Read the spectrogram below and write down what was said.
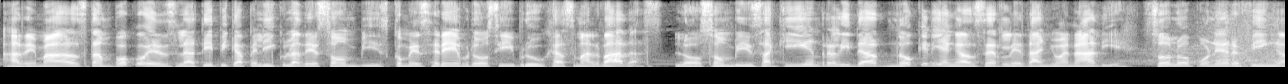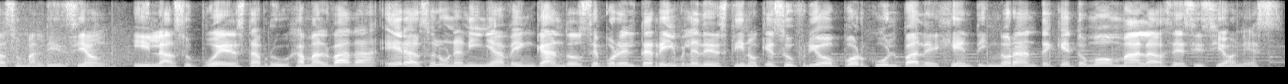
Además, tampoco es la típica película de zombies come cerebros y brujas malvadas. Los zombies aquí en realidad no querían hacerle daño a nadie, solo poner fin a su maldición, y la supuesta bruja malvada era solo una niña vengándose por el terrible destino que sufrió por culpa de gente ignorante que tomó malas decisiones.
